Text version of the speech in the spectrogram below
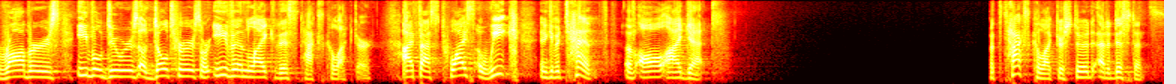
robbers, evildoers, adulterers, or even like this tax collector. I fast twice a week and give a tenth of all I get. But the tax collector stood at a distance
